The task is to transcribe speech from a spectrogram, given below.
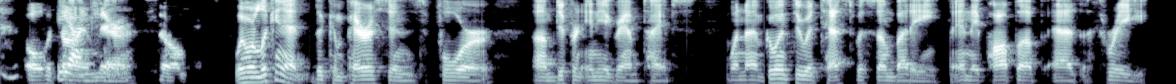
all the time yeah, there. Sure. So when we're looking at the comparisons for um, different Enneagram types, when I'm going through a test with somebody and they pop up as a three,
